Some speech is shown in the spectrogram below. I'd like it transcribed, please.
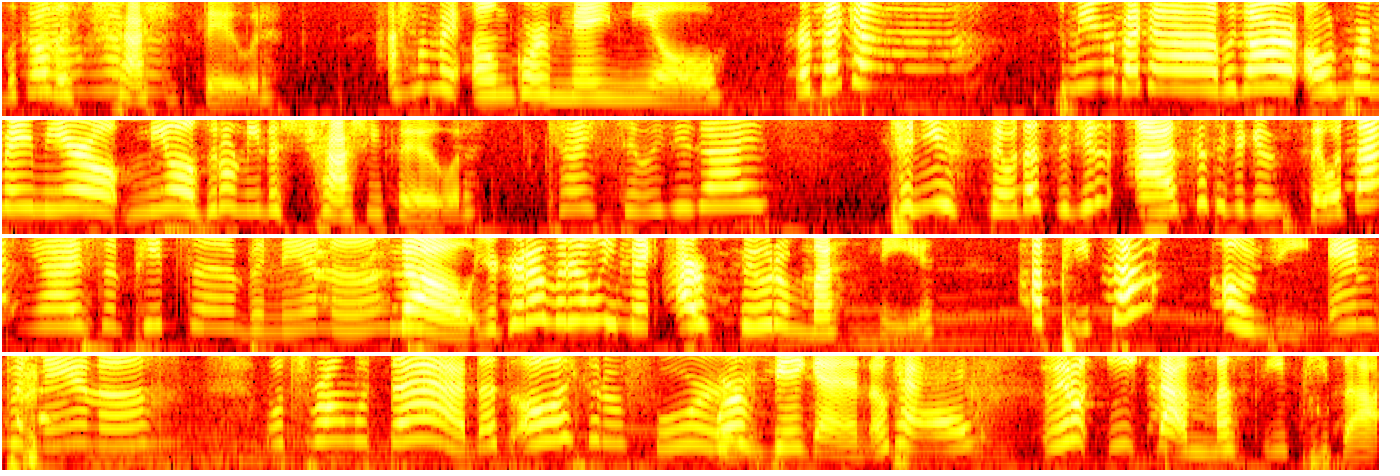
look at all this trashy food. I have my own gourmet meal. Rebecca, come here, Rebecca. We got our own gourmet meal meals. We don't need this trashy food. Can I sit with you guys? Can you sit with us? Did you just ask us if you can sit with us? Yeah, I have some pizza and a banana. No, you're gonna literally make our food a musty. A pizza? OMG. And banana. What's wrong with that? That's all I can afford. We're vegan, okay? We don't eat that musty pizza,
